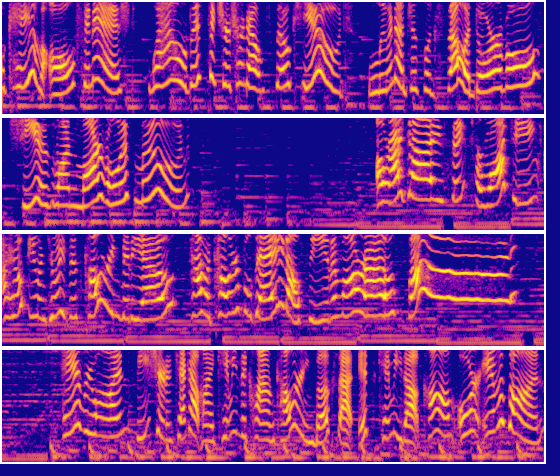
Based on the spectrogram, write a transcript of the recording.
Okay, I'm all finished. Wow, this picture turned out so cute. Luna just looks so adorable. She is one marvelous moon. Alright guys, thanks for watching. I hope you enjoyed this coloring video. Have a colorful day and I'll see you tomorrow. Bye! Hey everyone, be sure to check out my Kimmi the Clown coloring books at itskimmi.com or Amazon.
